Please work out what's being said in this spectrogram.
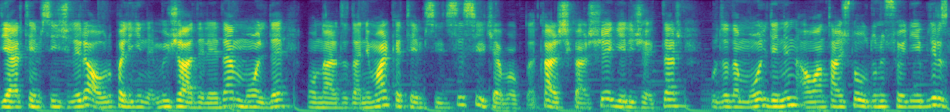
Diğer temsilcileri Avrupa Ligi'nde mücadele eden Molde. Onlar da Danimarka temsilcisi Silkeborg'la karşı karşıya gelecekler. Burada da Molde'nin avantajlı olduğunu söyleyebiliriz.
